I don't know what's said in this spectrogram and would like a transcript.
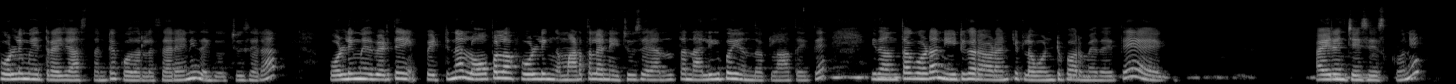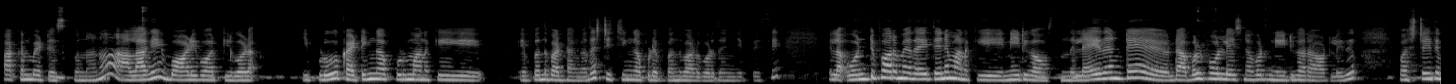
ఫోల్డింగ్ మీద ట్రై చేస్తుంటే కుదరలే. సరే అని చూసారా ఫోల్డింగ్ మీద పెడితే పెట్టిన లోపల ఫోల్డింగ్ మడతలు అనేవి చూసారు? ఎంత నలిగిపోయి ఉందో క్లాత్ అయితే. ఇదంతా కూడా నీట్గా రావడానికి ఇట్లా ఒంటిపొర మీద అయితే ఐరన్ చేసేసుకొని పక్కన పెట్టేసుకున్నాను. అలాగే బాడీ పార్ట్లు కూడా. ఇప్పుడు కటింగ్ అప్పుడు మనకి ఇబ్బంది పడ్డాం కదా స్టిచ్చింగ్ అప్పుడు ఇబ్బంది పడకూడదని చెప్పేసి. ఇలా ఒంటి పొర మీద అయితేనే మనకి నీట్గా వస్తుంది. లేదంటే డబుల్ ఫోల్డ్ వేసినా కూడా నీట్గా రావట్లేదు. ఫస్ట్ అయితే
